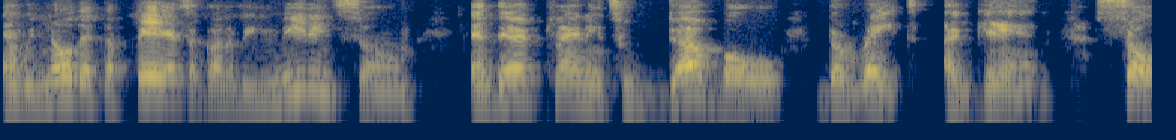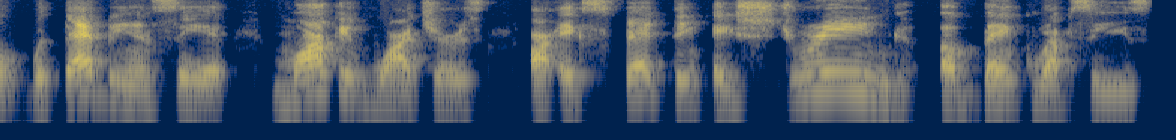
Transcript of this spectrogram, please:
And we know that the feds are going to be meeting soon and they're planning to double the rate again. So, with that being said, market watchers are expecting a string of bankruptcies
